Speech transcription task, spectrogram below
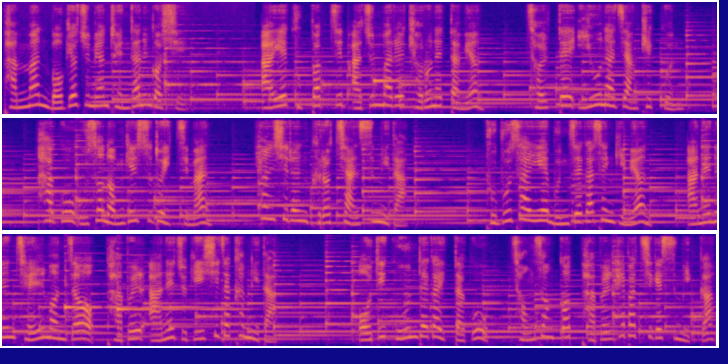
밥만 먹여주면 된다는 것이 아예 국밥집 아줌마를 결혼했다면 절대 이혼하지 않겠군 하고 웃어 넘길 수도 있지만 현실은 그렇지 않습니다. 부부 사이에 문제가 생기면 아내는 제일 먼저 밥을 안 해주기 시작합니다. 어디 고운 데가 있다고 정성껏 밥을 해바치겠습니까?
